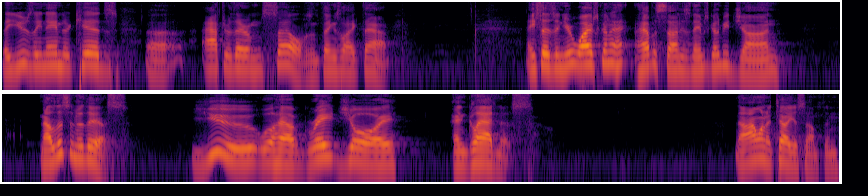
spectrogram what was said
They usually named their kids uh, after themselves and things like that. And he says, And your wife's going to have a son. His name's going to be John. Now, listen to this. You will have great joy and gladness. Now, I want to tell you something.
